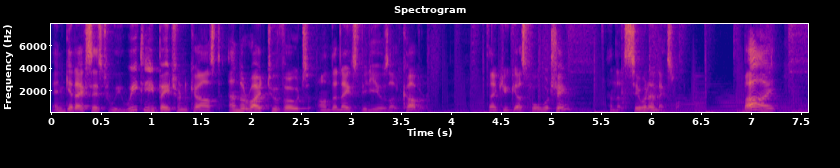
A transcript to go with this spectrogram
and get access to a weekly Patreon cast and the right to vote on the next videos I'll cover. Thank you guys for watching, and I'll see you in the next one. Bye!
